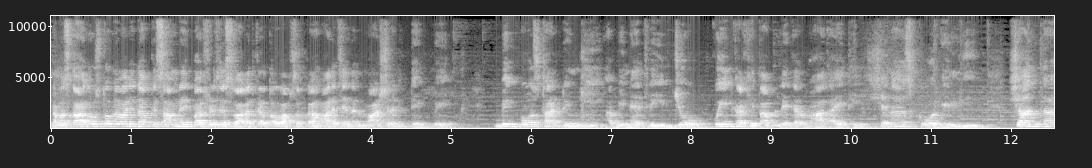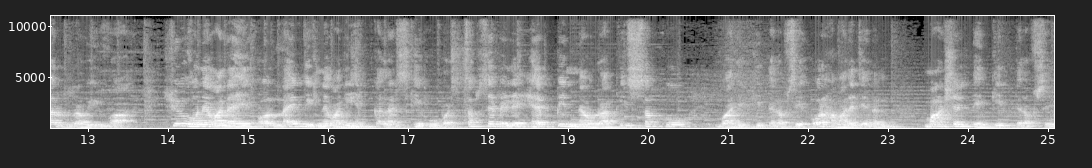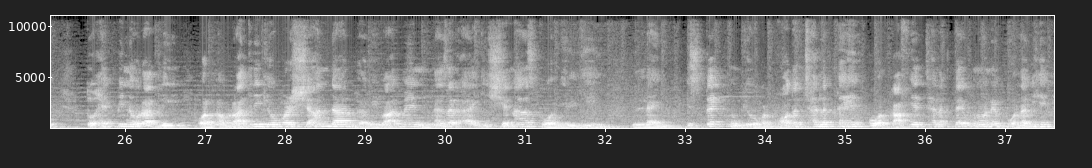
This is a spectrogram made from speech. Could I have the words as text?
नमस्कार दोस्तों, मैं वाजिद आपके सामने एक बार फिर से स्वागत करता हूँ आप सबका हमारे चैनल मार्शल टेक पे। बिग बॉस थर्टीन की अभिनेत्री जो क्वीन का खिताब लेकर बाहर आई थी शनाज कौरगिल की शानदार रविवार। शुरू होने वाला है और लाइव दिखने वाली है कलर्स के ऊपर। सबसे पहले हैप्पी नवरात्रि सबको वाजिद की तरफ़ से और हमारे चैनल मार्शल टेक की तरफ़ से। तो हैप्पी नवरात्रि और नवरात्रि के ऊपर शानदार रविवार में नज़र आएगी शनाज कौर गिल की लाइव स्पेक्ट उनके ऊपर बहुत अच्छा लगता है और काफ़ी अच्छा लगता है, उन्होंने बोला भी है।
